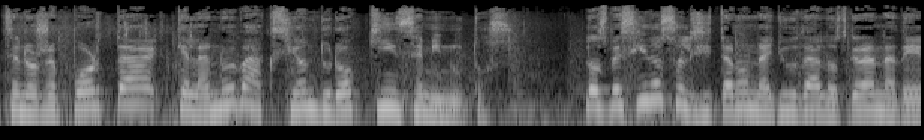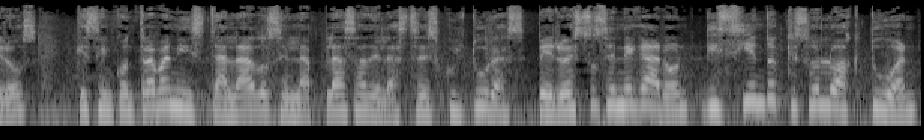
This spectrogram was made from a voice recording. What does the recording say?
Se nos reporta que la nueva acción duró 15 minutos. Los vecinos solicitaron ayuda a los granaderos que se encontraban instalados en la Plaza de las Tres Culturas, pero estos se negaron diciendo que solo actúan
